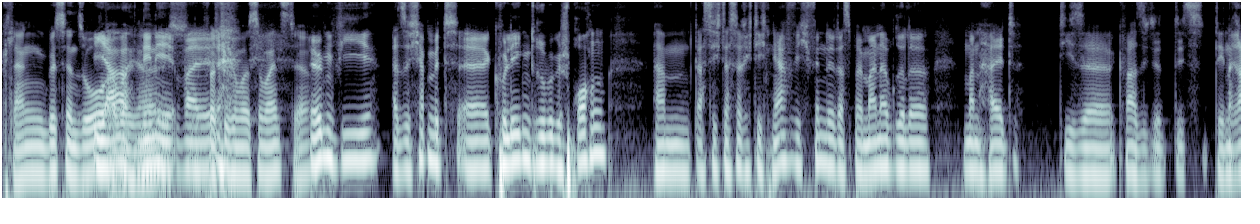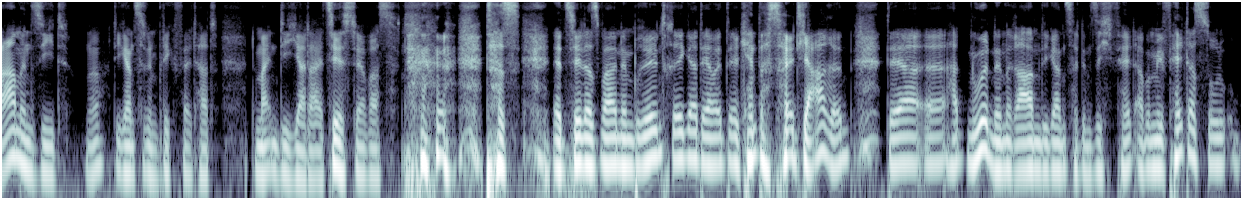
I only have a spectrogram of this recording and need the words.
klang ein bisschen so, ja, aber ja, nee, nee, ich weil verstehe schon, was du meinst, ja. Irgendwie, also ich habe mit äh, Kollegen drüber gesprochen, ähm, dass ich das ja richtig nervig finde, dass bei meiner Brille man halt diese quasi das, den Rahmen sieht, ne, die ganze im Blickfeld hat. Da meinten die, ja, da erzählst du ja was. das erzähl das mal einem Brillenträger, der, der kennt das seit Jahren. Der äh, hat nur einen Rahmen die ganze Zeit im Sichtfeld, aber mir fällt das so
